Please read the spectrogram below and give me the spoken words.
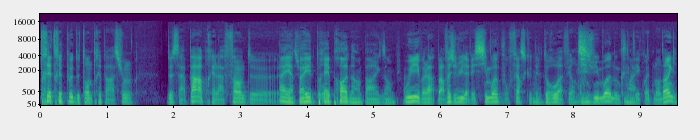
très très peu de temps de préparation de sa part après la fin de... Ah, il n'y a pas eu de pré-prod, hein, par exemple. Oui, voilà. Bah, en fait, lui, il avait 6 mois pour faire ce que Del Toro a fait en 18 mois, donc c'était Ouais. complètement dingue.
